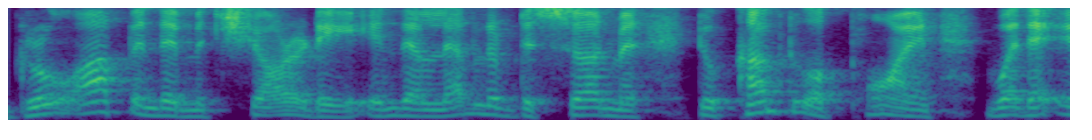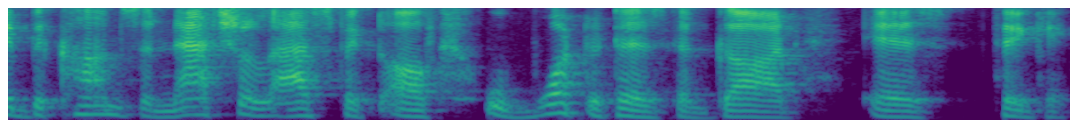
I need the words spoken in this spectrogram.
grow up in their maturity, in their level of discernment, to come to a point where it becomes a natural aspect of what it is that God is thinking.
